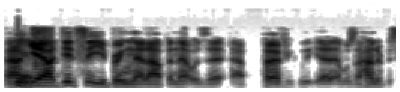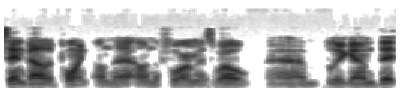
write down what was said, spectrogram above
Uh, Yeah. yeah. I did see you bring that up, and that was a, a perfectly yeah, that was a hundred percent valid point on the on the forum as well. Um, Blue Gum that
